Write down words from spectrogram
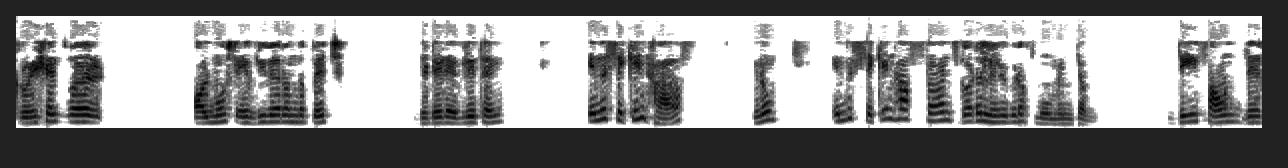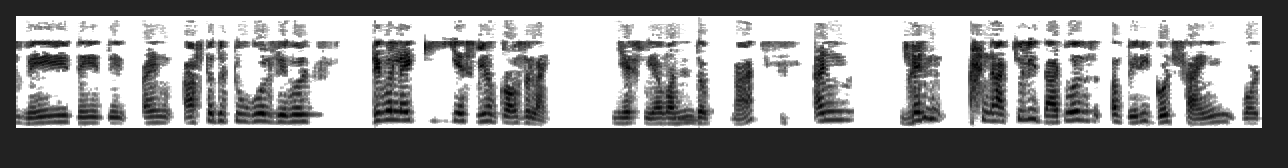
Croatians were almost everywhere on the pitch. They did everything. In the second half, you know, in the second half, France got a little bit of momentum. They found their way. They, they, and after the two goals, they were, they were like, yes, we have crossed the line. Yes, we have won Mm. the match. And when, and actually that was a very good sign what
